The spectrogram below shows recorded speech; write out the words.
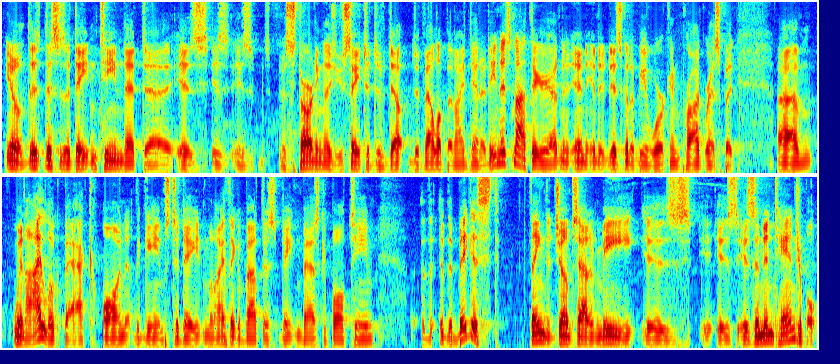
You know, this, this is a Dayton team that uh, is is is starting, as you say, to de- develop an identity, and it's not there yet, and, and it is going to be a work in progress. But um, when I look back on the games to date, and when I think about this Dayton basketball team, the, the biggest thing that jumps out of me is is is an intangible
